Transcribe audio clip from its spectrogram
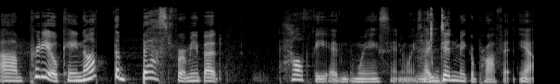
um, pretty okay. Not the best for me, but healthy in ways, anyways. Mm. I did make a profit. Yeah.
